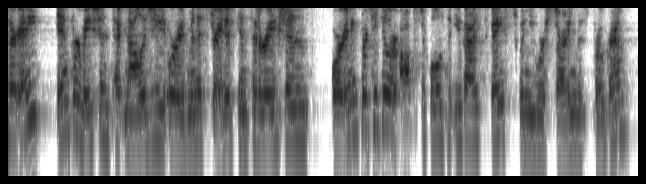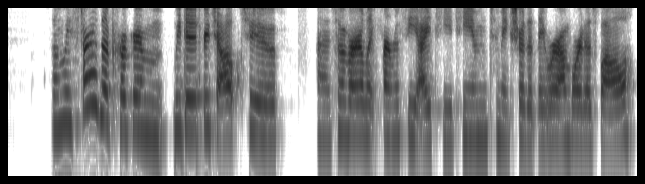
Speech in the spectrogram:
there any information technology or administrative considerations or any particular obstacles that you guys faced when you were starting this program? When we started the program, we did reach out to uh, some of our like pharmacy IT team to make sure that they were on board as well.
